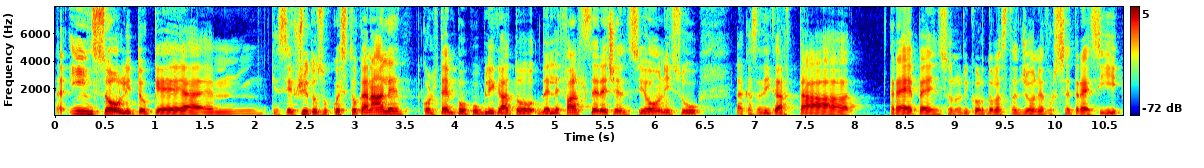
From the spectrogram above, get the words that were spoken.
eh, insolito che, ehm, che sia uscito su questo canale, col tempo ho pubblicato delle false recensioni su La Casa di Carta 3, penso, non ricordo la stagione, forse 3 sì,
